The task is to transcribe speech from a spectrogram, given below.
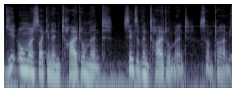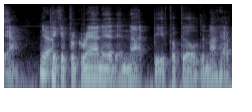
get almost like an entitlement, sense of entitlement. Sometimes. yeah, Yeah. take it for granted and not be fulfilled and not have.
